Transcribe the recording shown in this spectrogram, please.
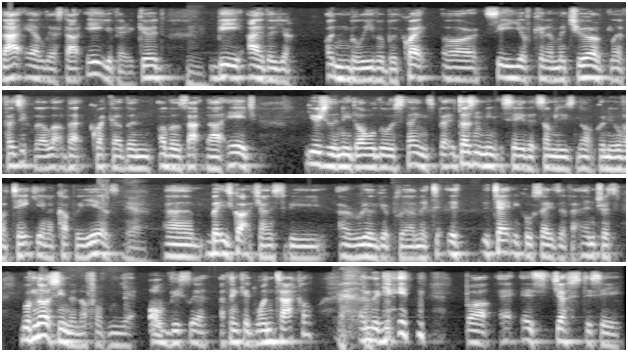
that early a start. A, you're very good. Mm. B, either you're unbelievably quick, or C, you've kind of matured like physically a little bit quicker than others at that age. Usually need all those things, but it doesn't mean to say that somebody's not going to overtake you in a couple of years. Yeah. Um, but he's got a chance to be a really good player, and the, t- the, the technical sides of it interest. We've not seen enough of him yet. Obviously, I think he'd one tackle in the game, but it's just to say,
